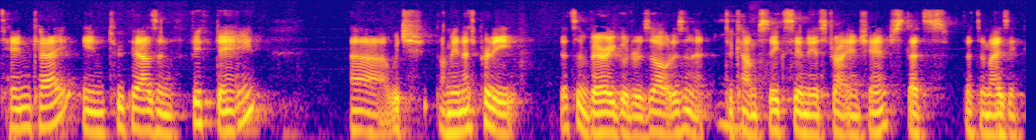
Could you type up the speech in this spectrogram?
10k in 2015 uh, which I mean that's pretty that's a very good result, isn't it? To come sixth in the Australian champs, that's that's amazing.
